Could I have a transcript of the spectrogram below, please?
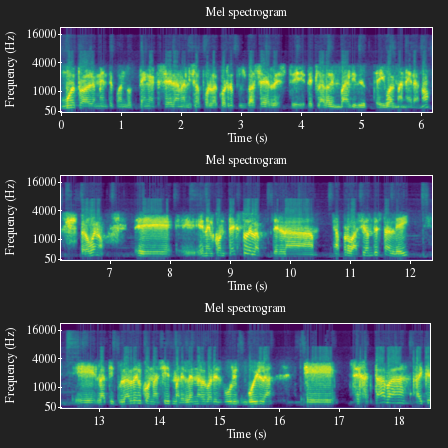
muy probablemente cuando tenga que ser analizado por la Corte, pues va a ser este, declarado inválido de igual manera, ¿no? Pero bueno, eh, en el contexto de la, de la aprobación de esta ley, eh, la titular del CONACID, Marilena Álvarez Buila, eh, se jactaba, hay que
